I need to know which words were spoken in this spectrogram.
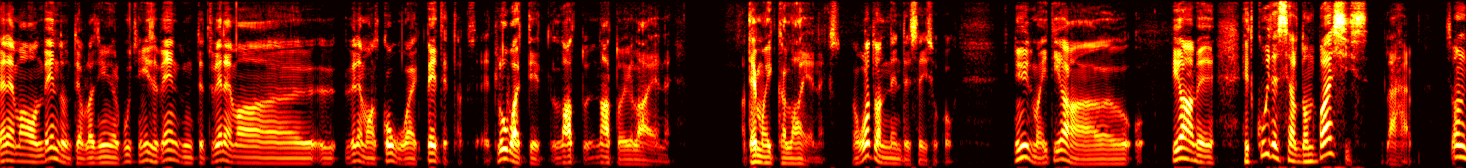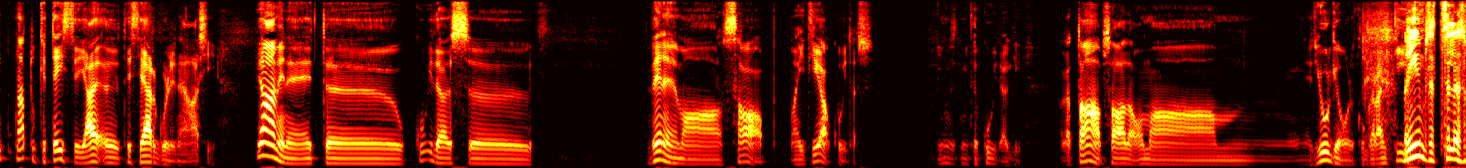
Venemaa on veendunud ja Vladimir Putin ise veendunud, et Venemaa, Venemaad kogu aeg petetakse, et lubati, et NATO, NATO ei laiene. aga tema ikka laieneks. no vot on nende seisukoht. nüüd ma ei tea, peame, et kuidas seal Donbassis läheb, see on natuke teiste, teisejärguline asi. peamine, et äh, kuidas äh, Venemaa saab, ma ei tea, kuidas, ilmselt mitte kuidagi, aga tahab saada oma need julgeolekugarantiid. no ilmselt selles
